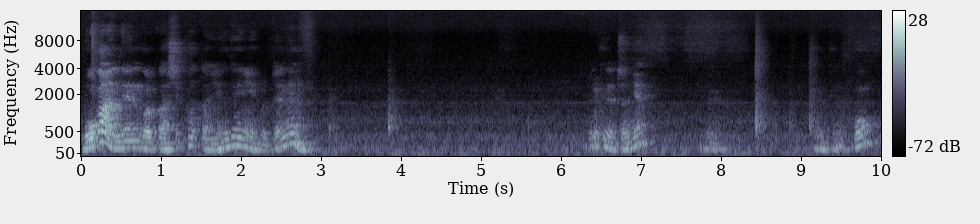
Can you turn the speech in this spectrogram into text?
뭐가 안 되는 걸까 싶었더니 선생님이 볼 때는 이렇게 됐잖냐? 네. 이렇게 놓고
